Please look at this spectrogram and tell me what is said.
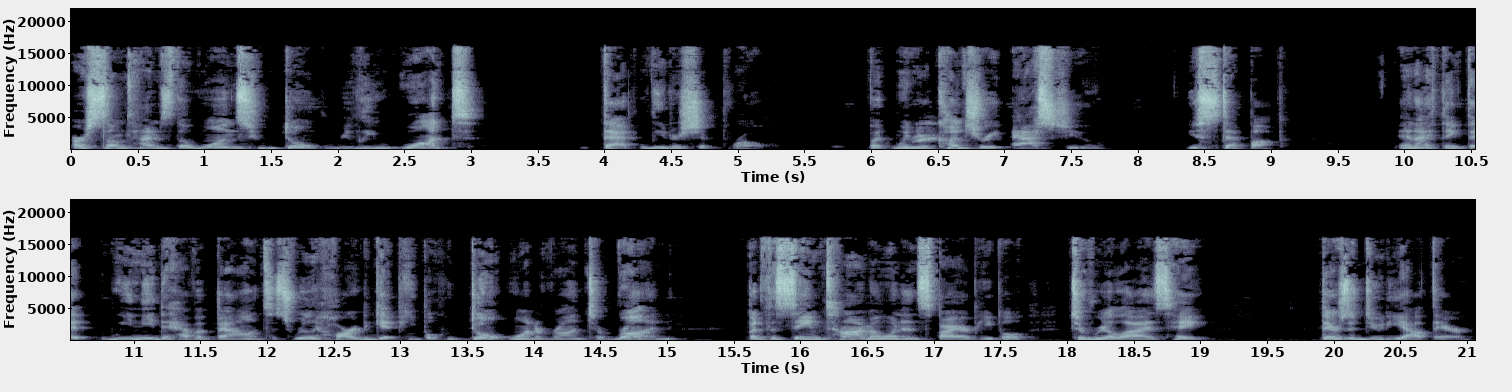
are sometimes the ones who don't really want that leadership role. But when your country asks you, you step up. And I think that we need to have a balance. It's really hard to get people who don't want to run to run. But at the same time, I want to inspire people to realize, hey, there's a duty out there.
